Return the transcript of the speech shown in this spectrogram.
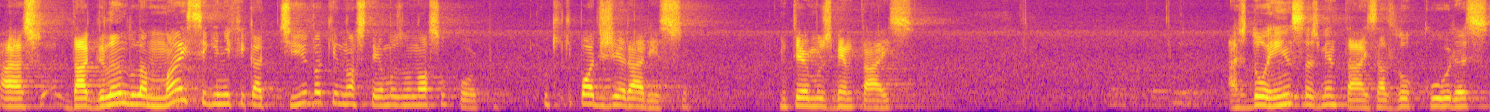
as, da glândula mais significativa que nós temos no nosso corpo. O que, que pode gerar isso em termos mentais? As doenças mentais, as loucuras.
